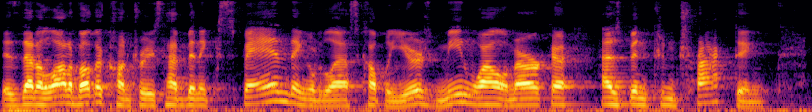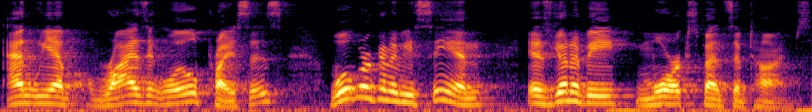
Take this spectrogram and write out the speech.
is that a lot of other countries have been expanding over the last couple of years. Meanwhile, America has been contracting, and we have rising oil prices. What we're going to be seeing is going to be more expensive times.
